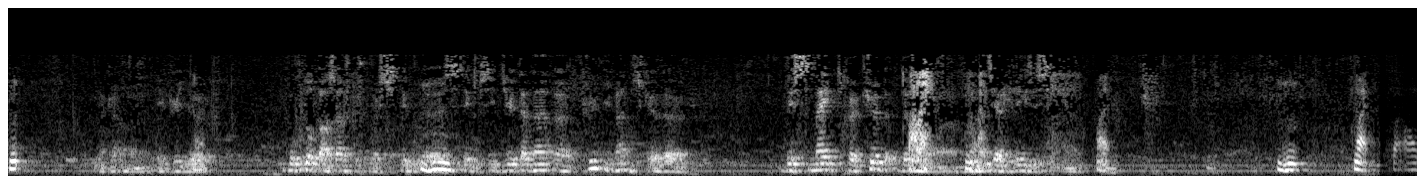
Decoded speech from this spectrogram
Mm. D'accord. Et puis, euh, beaucoup d'autres passages que je pourrais citer, citer aussi. Dieu est tellement euh, plus immense que le décimètre cube de la matière grise ici. Ouais. Ouais. On,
